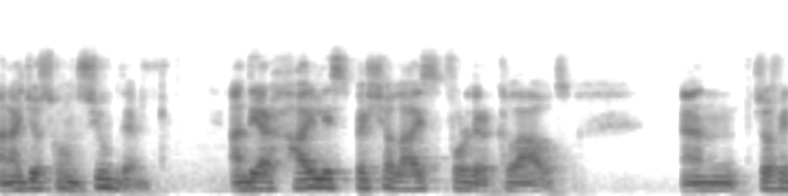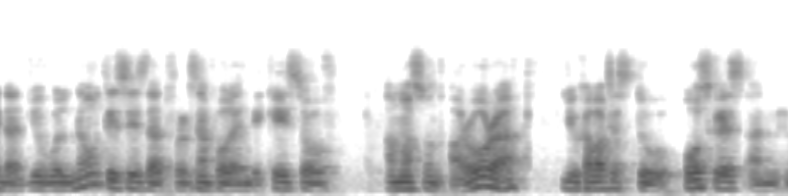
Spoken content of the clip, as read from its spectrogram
and I just consume them. And they are highly specialized for their clouds. And something that you will notice is that, for example, in the case of Amazon Aurora, you have access to Postgres and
